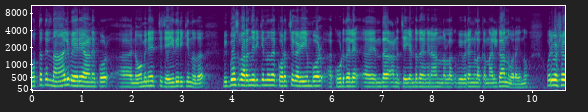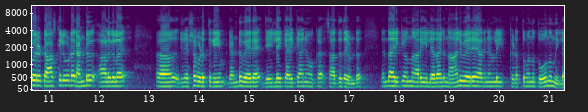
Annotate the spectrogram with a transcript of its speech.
മൊത്തത്തിൽ നാല് പേരെയാണ് ഇപ്പോൾ നോമിനേറ്റ് ചെയ്തിരിക്കുന്നത്. ബിഗ് ബോസ് പറഞ്ഞിരിക്കുന്നത് കുറച്ച് കഴിയുമ്പോൾ കൂടുതൽ എന്താണ് ചെയ്യേണ്ടത് എങ്ങനെയാണെന്നുള്ള വിവരങ്ങളൊക്കെ നൽകാമെന്ന് പറയുന്നു. ഒരുപക്ഷെ ഒരു ടാസ്കിലൂടെ രണ്ട് ആളുകളെ രക്ഷപ്പെടുത്തുകയും രണ്ട് പേരെ ജയിലിലേക്ക് അയക്കാനും ഒക്കെ സാധ്യതയുണ്ട്. എന്തായിരിക്കുമെന്ന് അറിയില്ല. ഏതായാലും നാല് പേരെ അതിനുള്ളിൽ കിടത്തുമെന്ന് തോന്നുന്നില്ല.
